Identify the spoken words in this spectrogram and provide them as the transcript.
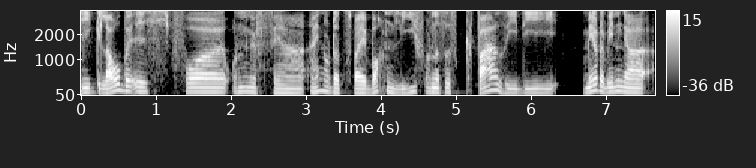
die glaube ich vor ungefähr ein oder zwei Wochen lief und es ist quasi die mehr oder weniger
